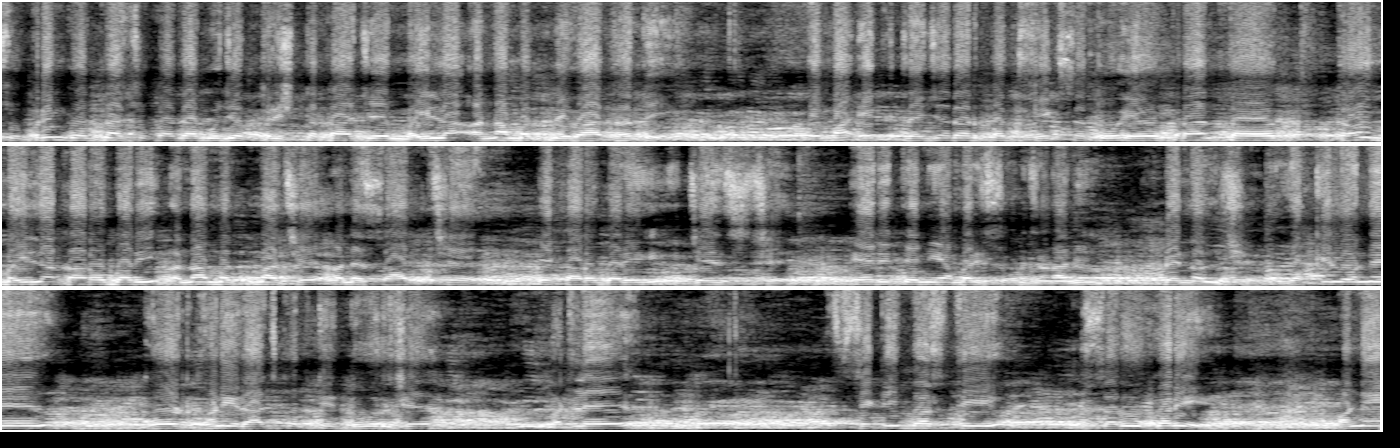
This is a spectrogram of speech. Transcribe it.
સુપ્રીમ કોર્ટના ચુકાદા મુજબ ત્રીસ ટકા જે મહિલા અનામતની વાત હતી, એમાં એક ટ્રેઝરર પદ ફિક્સ હતું. એ ઉપરાંત ત્રણ મહિલા કારોબારી અનામતમાં છે અને સાત છે, એ કારોબારી જેન્ટ્સ છે. એ રીતેની અમારી સોળ જણાની પેનલ છે. વકીલોને કોર્ટ ઘણી રાજકોટથી દૂર છે, એટલે સિટી બસથી શરૂ કરી અને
